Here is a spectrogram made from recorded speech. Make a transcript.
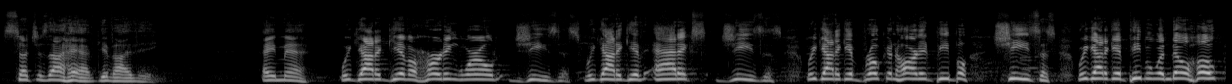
Such as I have, give I thee. Amen. We got to give a hurting world Jesus. We got to give addicts Jesus. We got to give brokenhearted people Jesus. We got to give people with no hope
